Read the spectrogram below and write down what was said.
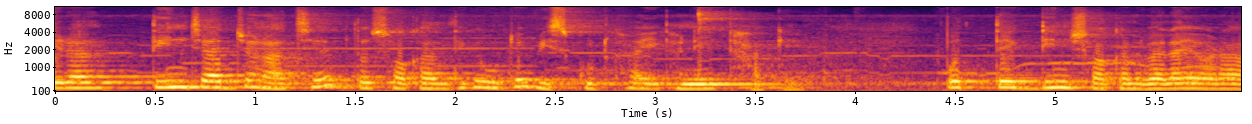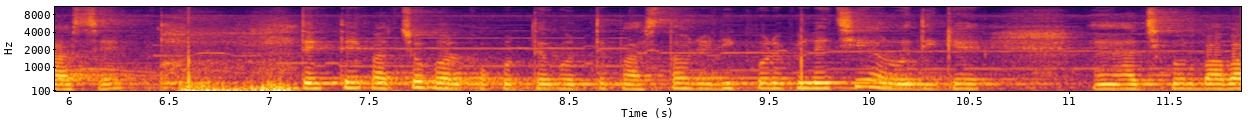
এরা তিন চারজন আছে, তো সকাল থেকে উঠে বিস্কুট খায়, এখানেই থাকে। প্রত্যেক দিন সকালবেলায় ওরা আসে। দেখতেই পাচ্ছ, গল্প করতে করতে পাস্তাও রেডি করে ফেলেছি আর ওইদিকে আজকে ওর বাবা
